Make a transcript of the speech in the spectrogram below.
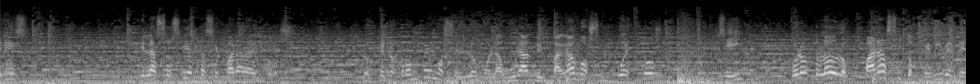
es que la sociedad está separada en dos. Los que nos rompemos el lomo laburando y pagamos impuestos, ¿sí? Por otro lado, los parásitos que viven de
